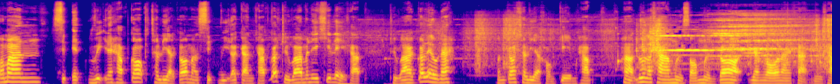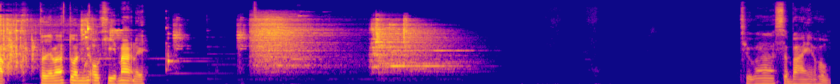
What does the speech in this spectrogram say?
ประมาณ 11 วินะครับ ก็เฉลี่ยก็ประมาณ 10 วิแล้วกันครับ ก็ถือว่าไม่ได้ขี้เหร่ครับ ถือว่าก็เร็วนะ มันก็เฉลี่ยของเกมครับ หากรุ่นราคาหมื่นสองหมื่นก็ยังรอนานขนาดนี้ครับตัวเลยว่าตัวนี้โอเคมากเลย ถือว่าสบายครับผม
